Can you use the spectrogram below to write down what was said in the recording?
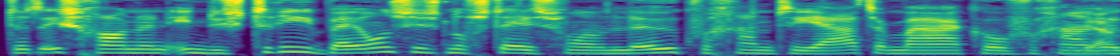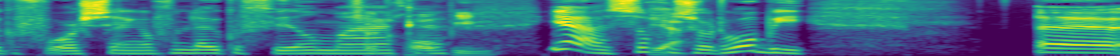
Dat is gewoon een industrie. Bij ons is het nog steeds van leuk. We gaan theater maken. Of we gaan een leuke voorstelling. Of een leuke film een maken. soort hobby. Ja, het is toch Ja. een soort hobby. Eh,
